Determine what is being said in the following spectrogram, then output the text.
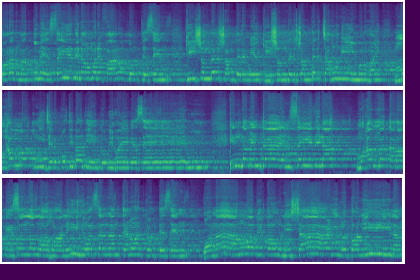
করার মাধ্যমে সাইয়েদিনা ওমর ফারুক বলতেছেন, কি সুন্দর শব্দের মিল, কি সুন্দর শব্দের চাহুনি, মনে হয় মোহাম্মদ নিজের প্রতিভা দিয়ে কবি হয়ে গেছেন। ইন দ্য মিন টাইম সাইয়েদিনা মুহাম্মদ আরবি সাল্লাল্লাহু আলাইহি ওয়াসাল্লাম করতেছেন, ওয়ামা হুয়া বিকাউলি শাইর কলিলাম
